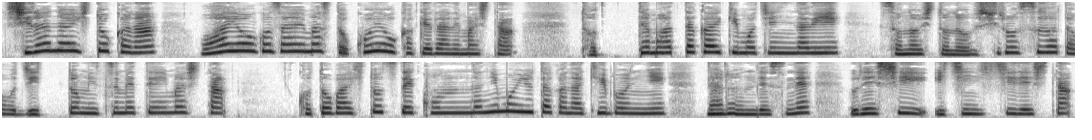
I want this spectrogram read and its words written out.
知らない人からおはようございますと声をかけられました。とってもあったかい気持ちになり、その人の後ろ姿をじっと見つめていました。言葉一つでこんなにも豊かな気分になるんですね。嬉しい一日でした。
